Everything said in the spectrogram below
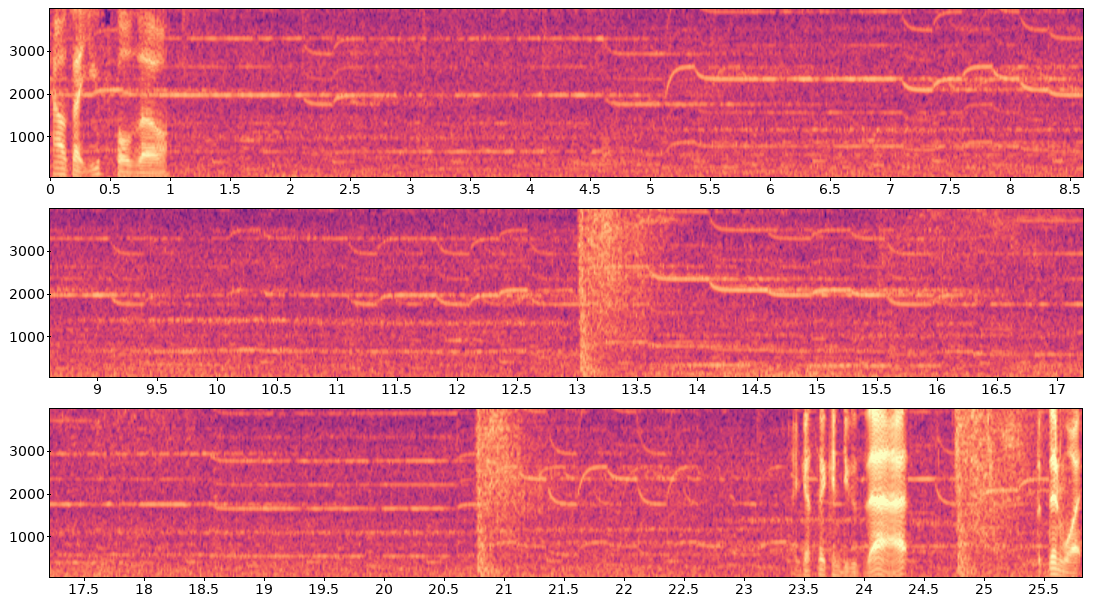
How's that useful, though? Guess I can do that. But then what?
